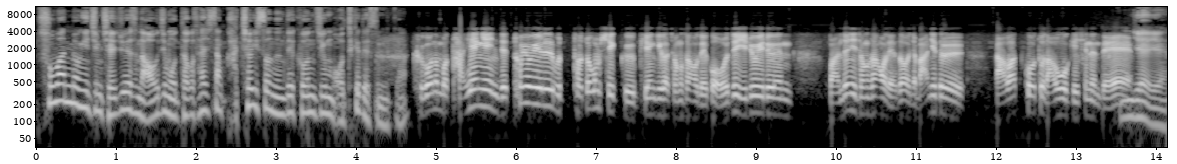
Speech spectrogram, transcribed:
수만 명이 지금 제주에서 나오지 못하고 사실상 갇혀 있었는데 그건 지금 어떻게 됐습니까? 그거는 뭐 다행히 이제 토요일부터 조금씩 그 비행기가 정상화되고 어제 일요일은 완전히 정상화돼서 이제 많이들 나왔고 또 나오고 계시는데 예, 예.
